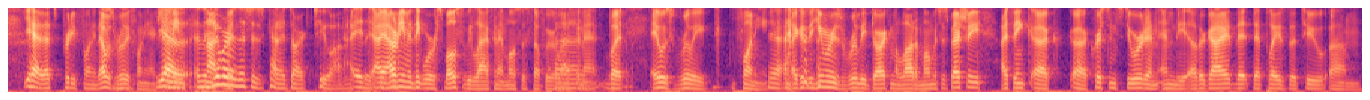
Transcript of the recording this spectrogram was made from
yeah that's pretty funny that was really mm. funny actually yeah, I mean, and the not- humor but- in this is kind of dark too. Obviously, I, I, I don't even think we were supposed to be laughing at most of the stuff we were laughing Uh, at, but it was really funny. Yeah. like because the humor is really dark in a lot of moments, especially I think uh, uh, Kristen Stewart and, and the other guy that that plays the two. Um,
